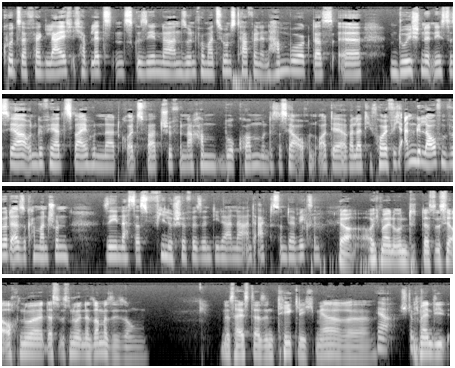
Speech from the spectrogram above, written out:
kurzer Vergleich. Ich habe letztens gesehen da an so Informationstafeln in Hamburg, dass äh, im Durchschnitt nächstes Jahr ungefähr 200 Kreuzfahrtschiffe nach Hamburg kommen und das ist ja auch ein Ort, der relativ häufig angelaufen wird. Also kann man schon sehen, dass das viele Schiffe sind, die da in der Antarktis unterwegs sind. Ja, ich meine, und das ist ja auch nur, das ist nur in der Sommersaison. Das heißt, da sind täglich mehrere. Ja, stimmt. Ich meine, die,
